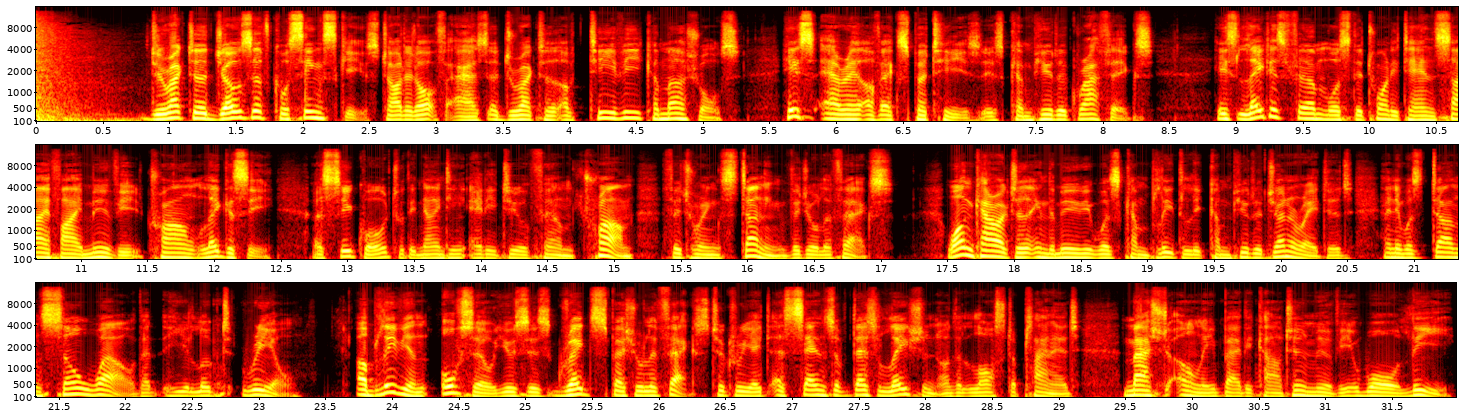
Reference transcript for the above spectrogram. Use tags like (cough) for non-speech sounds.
Director Joseph Kosinski started off as a director of TV commercials. His area of expertise is computer graphics. His latest film was the 2010 sci fi movie Tron Legacy, a sequel to the 1982 film Tron, featuring stunning visual effects. One character in the movie was completely computer generated, and it was done so well that he looked real. Oblivion also uses great special effects to create a sense of desolation on the lost planet, matched only by the cartoon movie Wall-E.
